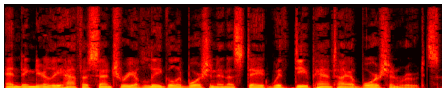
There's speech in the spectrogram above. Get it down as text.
ending nearly half a century of legal abortion in a state with deep anti-abortion roots.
